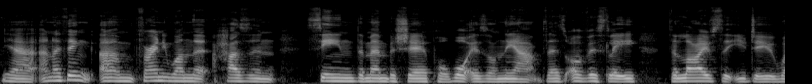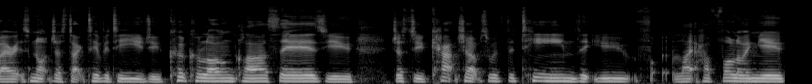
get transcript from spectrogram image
Yeah and i think um for anyone that hasn't seen the membership or what is on the app there's obviously the lives that you do where it's not just activity. You do cook along classes you just do catch ups with the team that you f- like have following you.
